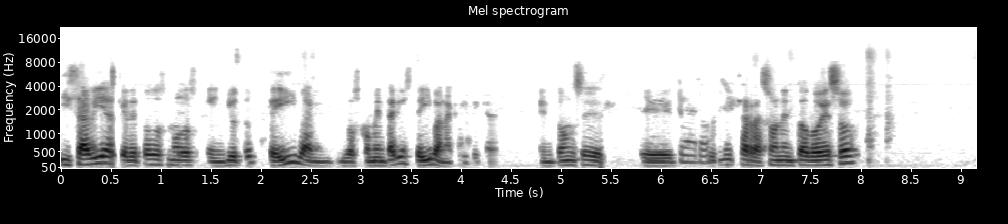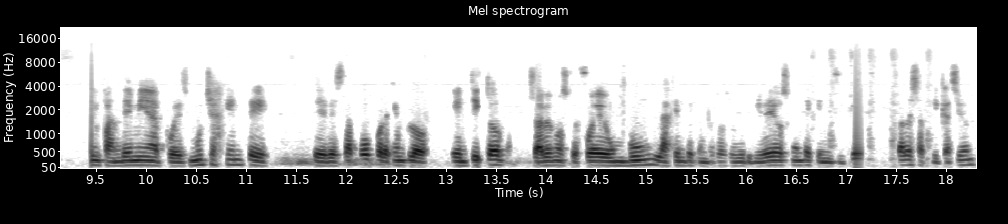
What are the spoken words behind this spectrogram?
y sabías que de todos modos en YouTube te iban, los comentarios te iban a criticar. Entonces, eh, pues, mucha razón en todo eso. En pandemia, pues mucha gente se destapó, por ejemplo, en TikTok sabemos que fue un boom, la gente que empezó a subir videos, gente que ni siquiera usaba esa aplicación,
